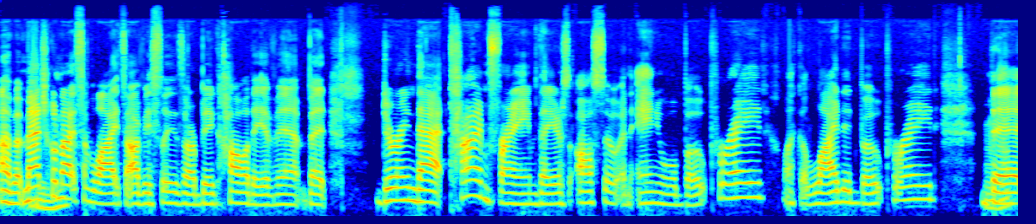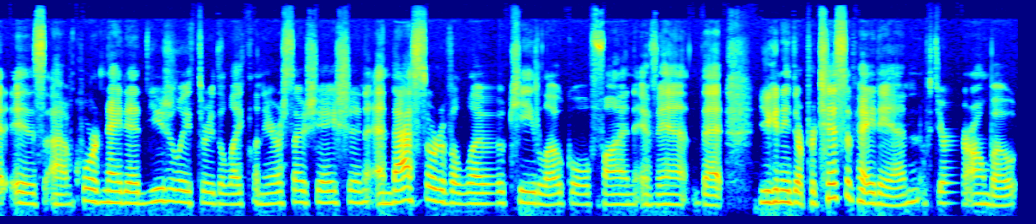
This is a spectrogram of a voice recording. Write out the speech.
Uh, but Magical Mhm. Nights of Lights obviously is our big holiday event, but during that time frame, there's also an annual boat parade, like a lighted boat parade Mhm. that is uh, coordinated usually through the Lake Lanier Association. And that's sort of a low key, local, fun event that you can either participate in with your own boat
